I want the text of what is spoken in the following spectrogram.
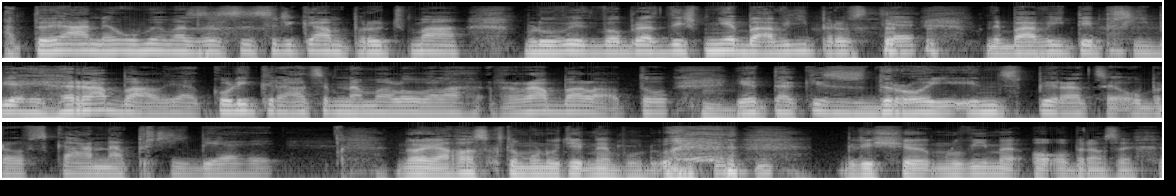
a to já neumím a zase si říkám, proč má mluvit v obraz, když mě baví prostě, baví ty příběhy. Hrabal, já kolikrát jsem namalovala hrabala, to hmm. je taky zdroj inspirace obrovské obrovská na příběhy. No já vás k tomu nutit nebudu. Když mluvíme o obrazech,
